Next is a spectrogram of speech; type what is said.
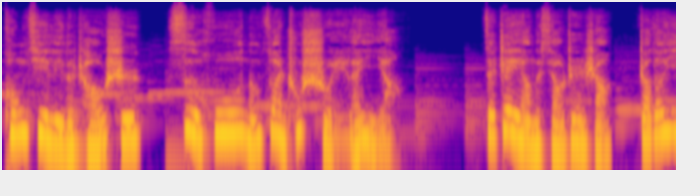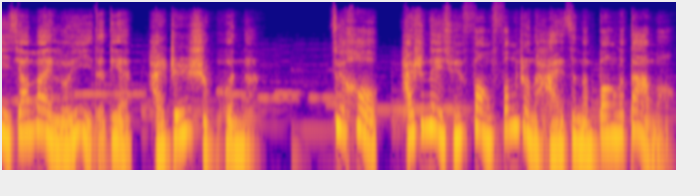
空气里的潮湿。似乎能钻出水来一样，在这样的小镇上找到一家卖轮椅的店还真是困难。最后还是那群放风筝的孩子们帮了大忙。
